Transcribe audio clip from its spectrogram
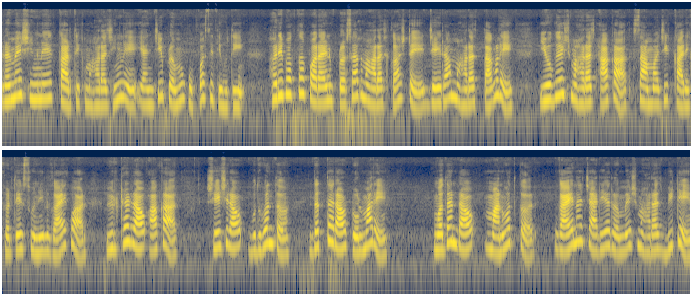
रमेश हिंगणे कार्तिक महाराज हिंगणे यांची प्रमुख उपस्थिती होती. हरिभक्त परायण प्रसाद महाराज काष्टे जयराम महाराज तागडे योगेश महाराज आकात सामाजिक कार्यकर्ते सुनील गायकवाड विठ्ठलराव आकात शेषराव बुधवंत दत्तराव टोलमारे मदनराव मानवतकर गायनाचार्य रमेश महाराज बिटे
